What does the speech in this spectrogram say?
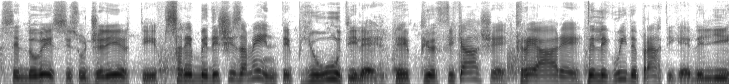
se dovessi suggerirti sarebbe decisamente più utile e più efficace creare delle guide pratiche, degli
